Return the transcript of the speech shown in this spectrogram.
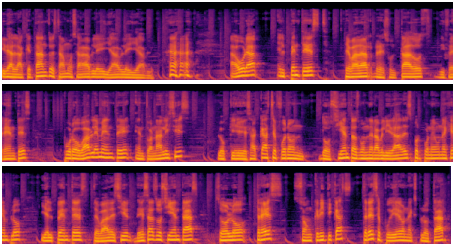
y de la que tanto estamos hable y hable y hable. Ahora, el pentest te va a dar resultados diferentes. Probablemente en tu análisis lo que sacaste fueron 200 vulnerabilidades por poner un ejemplo y el pentest te va a decir de esas 200 solo 3 son críticas, 3 se pudieron explotar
